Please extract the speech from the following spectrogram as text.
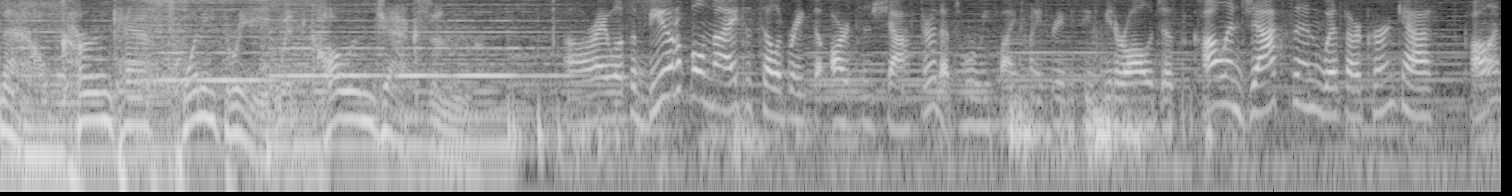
Now, Kerncast 23 with Colin Jackson. All right, well, it's a beautiful night to celebrate the arts in Shafter. That's where we find 23 ABC's meteorologist Colin Jackson with our Kerncast. Colin?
